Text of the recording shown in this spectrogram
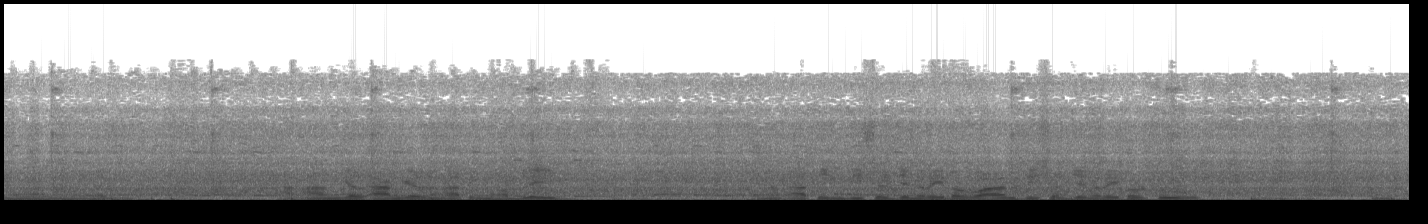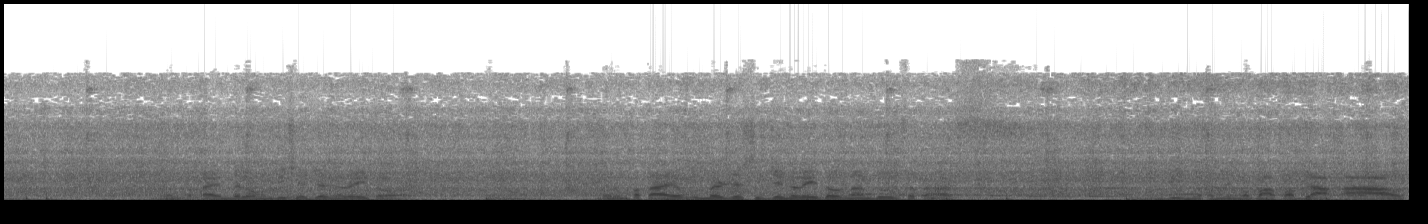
Yung angle angle ng ating mga blade ating diesel generator 1 diesel generator 2 meron pa tayong dalawang diesel generator. Meron pa tayong emergency generator nandun sa taas. Hindi nyo kami mapapa blackout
